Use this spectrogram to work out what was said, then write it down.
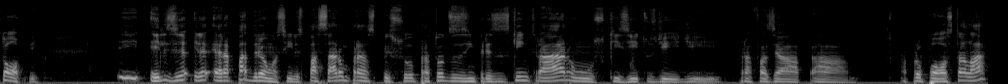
top. E eles ele- era padrão, assim, eles passaram para as pessoas, para todas as empresas que entraram, os quesitos de, de para fazer a, a, a proposta lá,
